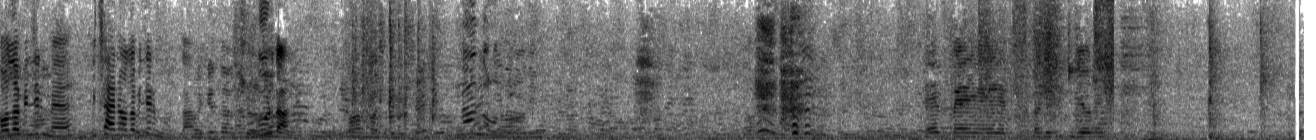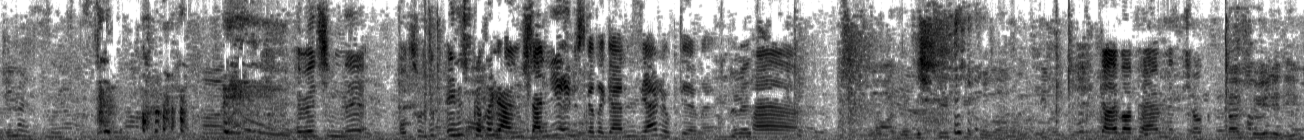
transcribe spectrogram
olabilir mi? Bir tane olabilir mi buradan? Buradan. Var mı başka bir şey? Ben de ondan alayım. Evet. Ödedik gidiyoruz. evet şimdi oturduk en üst kata gelmişler. Niye en üst kata geldiniz? Yer yok diye mi? Evet. Galiba beğenmedi çok. Ben şöyle diyeyim.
